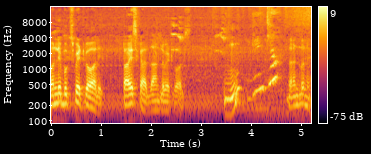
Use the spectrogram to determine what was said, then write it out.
ఓన్లీ బుక్స్ పెట్టుకోవాలి. టాయ్స్ కాదు దాంట్లో పెట్టుకోవాలి? దీంట్లో? దాంట్లోనే.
